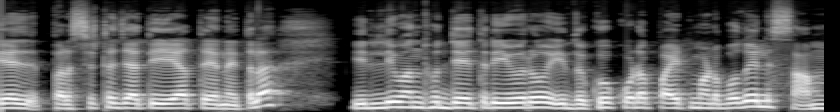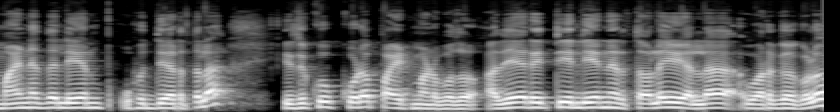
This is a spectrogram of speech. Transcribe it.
ಏ ಪರಿಶಿಷ್ಟ ಜಾತಿ ಏತ ಏನೈತಲ್ಲ ಇಲ್ಲಿ ಒಂದು ಹುದ್ದೆ ಐತ್ರಿ ಇವರು, ಇದಕ್ಕೂ ಕೂಡ ಫೈಟ್ ಮಾಡ್ಬೋದು. ಇಲ್ಲಿ ಸಾಮಾನ್ಯದಲ್ಲಿ ಏನು ಹುದ್ದೆ ಇರ್ತಲ್ಲ, ಇದಕ್ಕೂ ಕೂಡ ಫೈಟ್ ಮಾಡ್ಬೋದು. ಅದೇ ರೀತಿ ಇಲ್ಲಿ ಏನು ಇರ್ತಾವಲ್ಲ ಈ ಎಲ್ಲ ವರ್ಗಗಳು.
